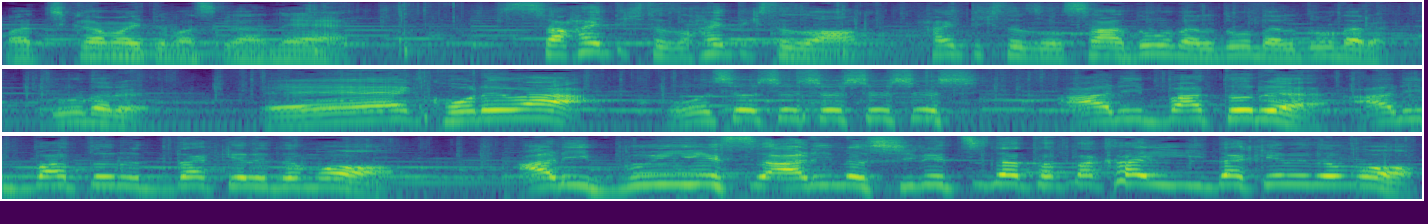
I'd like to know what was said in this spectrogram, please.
待ち構えてますからね。さあ、入ってきたぞ、入ってきたぞ、入ってきたぞ。さあ、どうなる、どうなる、どうなる、どうなる？えー、これは、よしよしよしよしよしよし、アリバトル、アリバトルだけれども、アリ VS アリの熾烈な戦いだけれども、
